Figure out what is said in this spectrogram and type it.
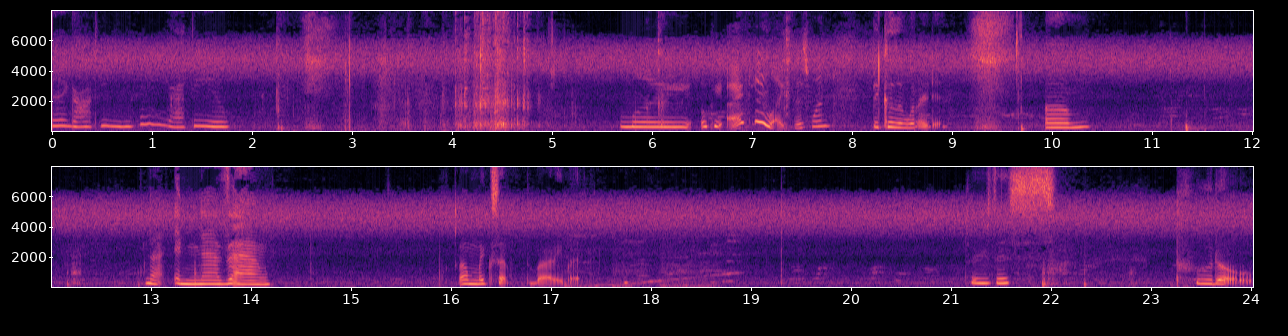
I got you, I got you. my okay i actually like this one because of what i did um in Nazang. um except the body but there's this poodle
